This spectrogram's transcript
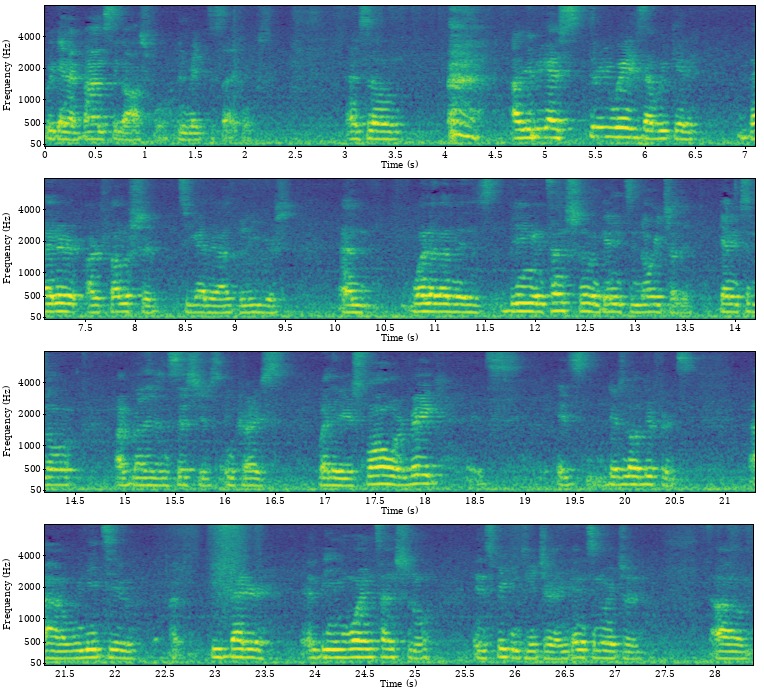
we can advance the gospel and make disciples. And so I'll give you guys three ways that we can better our fellowship together as believers. And one of them is being intentional and getting to know each other, getting to know our brothers and sisters in Christ. Whether you're small or big, it's, it's, there's no difference. Uh, we need to uh, be better and be more intentional in speaking to each other and getting to know each other. Um,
